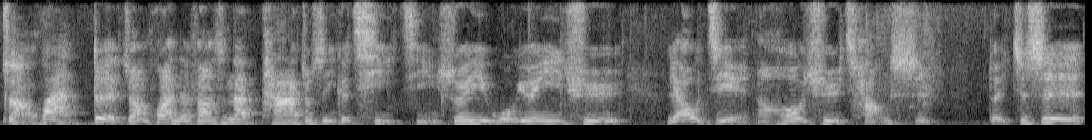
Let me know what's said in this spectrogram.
转换。对转换的方式，那它就是一个契机，所以我愿意去了解，然后去尝试。对，只是，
